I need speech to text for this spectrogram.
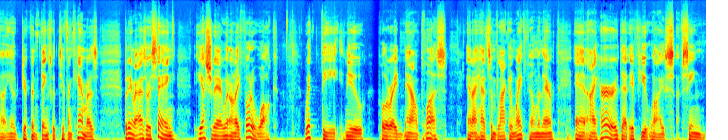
uh, you know, different things with different cameras. But anyway, as I was saying, yesterday I went on a photo walk with the new Polaroid Now Plus, and I had some black and white film in there. And I heard that if you, well, I've seen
